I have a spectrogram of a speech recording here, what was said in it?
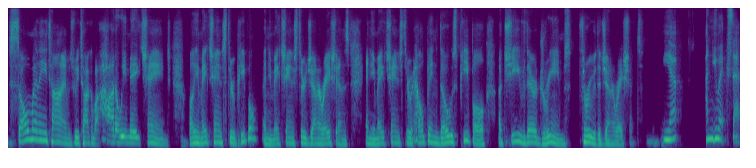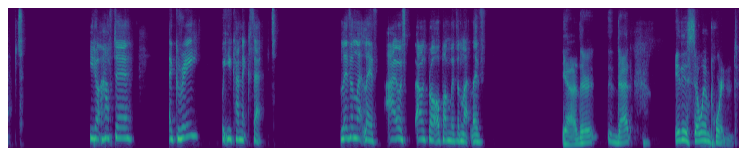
So many times we talk about how do we make change? Well, you make change through people and you make change through generations and you make change through helping those those people achieve their dreams through the generations. Yep. And you accept. You don't have to agree, but you can accept. Live and let live. I was I was brought up on live and let live. Yeah, there that it is so important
